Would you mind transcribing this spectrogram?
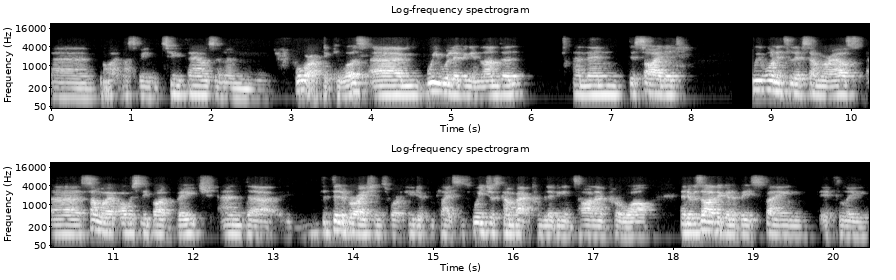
um, oh, it must have been 2004, I think it was. Um, we were living in London and then decided we wanted to live somewhere else, uh, somewhere obviously by the beach. And uh, the deliberations were a few different places. We just come back from living in Thailand for a while, and it was either going to be Spain, Italy,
